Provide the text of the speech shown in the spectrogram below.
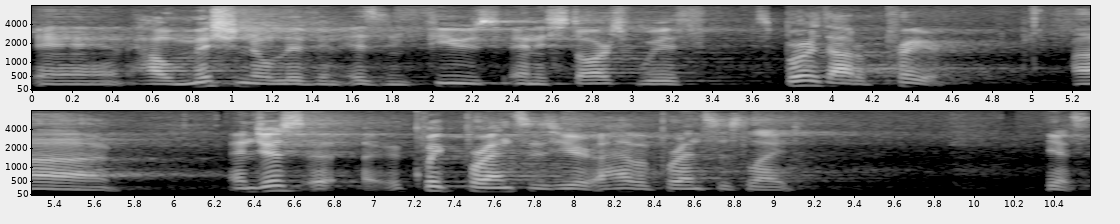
and how missional living is infused, and it starts with, it's birthed out of prayer. Uh, and just a, a, quick parenthesis here. I have a parenthesis slide. Yes.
